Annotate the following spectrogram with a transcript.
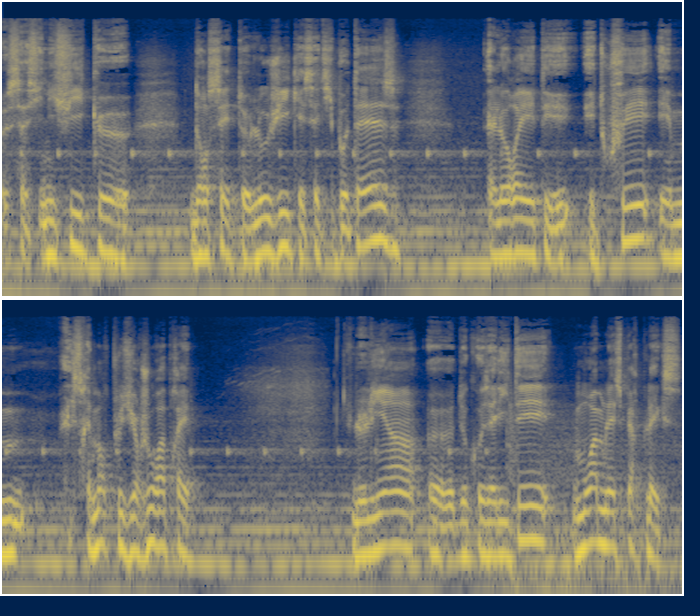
euh, ça signifie que dans cette logique et cette hypothèse, elle aurait été étouffée et elle serait morte plusieurs jours après. Le lien euh, de causalité, moi, me laisse perplexe.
